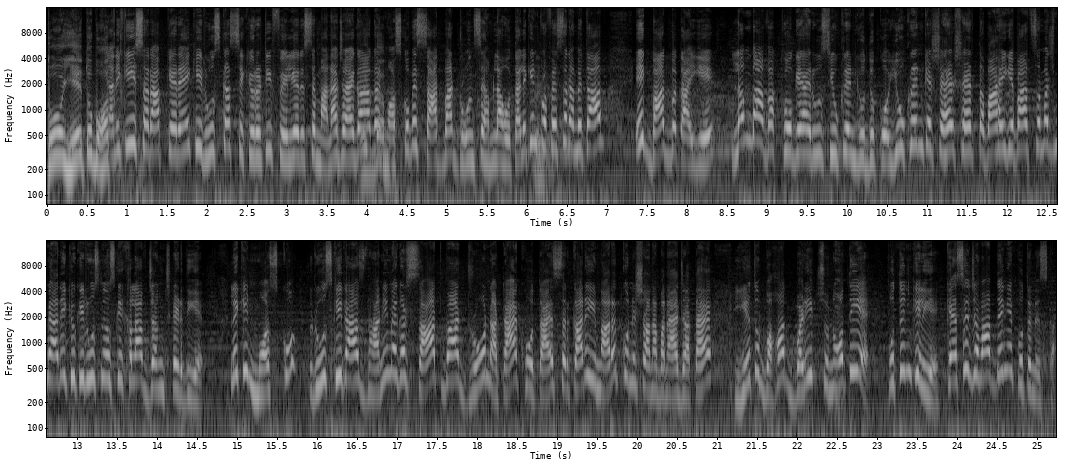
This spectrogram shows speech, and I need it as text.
तो ये तो बहुत यानी कि सर आप कह रहे हैं कि रूस का सिक्योरिटी फेलियर इससे माना जाएगा अगर मॉस्को में सात बार ड्रोन से हमला होता है। लेकिन प्रोफेसर अमिताभ एक बात बताइए लंबा वक्त हो गया है रूस यूक्रेन युद्ध को। यूक्रेन के शहर शहर तबाह है ये बात समझ में आ रही क्योंकि रूस ने उसके खिलाफ जंग छेड़ दी है। लेकिन मॉस्को रूस की राजधानी में अगर सात बार ड्रोन अटैक होता है सरकारी इमारत को निशाना बनाया जाता है ये तो बहुत बड़ी चुनौती है पुतिन के लिए। कैसे जवाब देंगे पुतिन इसका?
